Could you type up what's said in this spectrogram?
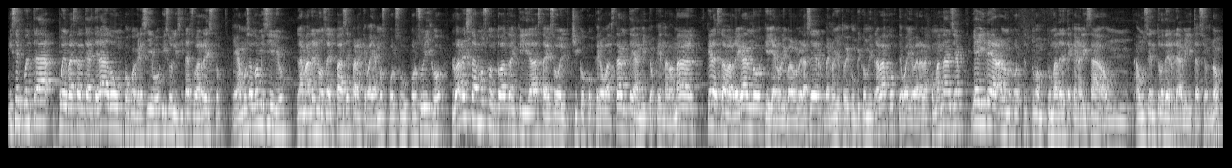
y se encuentra pues bastante alterado, un poco agresivo y solicita su arresto. Llegamos al domicilio, la madre nos da el pase para que vayamos por su, por su hijo, lo arrestamos con toda tranquilidad, hasta eso el chico cooperó bastante, admitió que andaba mal, que la estaba regando, que ya no lo iba a volver a hacer, bueno yo te voy a cumplir con mi trabajo, te voy a llevar a la comandancia y ahí de, a lo mejor tu, madre te canaliza a un, a un centro de rehabilitación, ¿no?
